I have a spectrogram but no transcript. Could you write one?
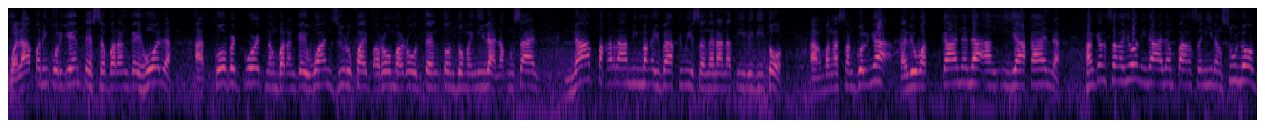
wala pa rin kuryente sa Barangay Hall at covered court ng Barangay 105 Aroma Road, 10 Tondo, Maynila na kung saan napakaraming mga evacuees ang nananatili dito. Ang mga sanggol nga, kaliwat kanan na ang iyakan. Hanggang sa ngayon, inaalam pa ang saninang sunog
